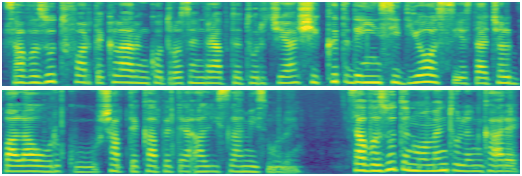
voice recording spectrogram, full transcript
S-a văzut foarte clar încotro se îndreaptă Turcia și cât de insidios este acel balaur cu șapte capete al islamismului. S-a văzut în momentul în care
